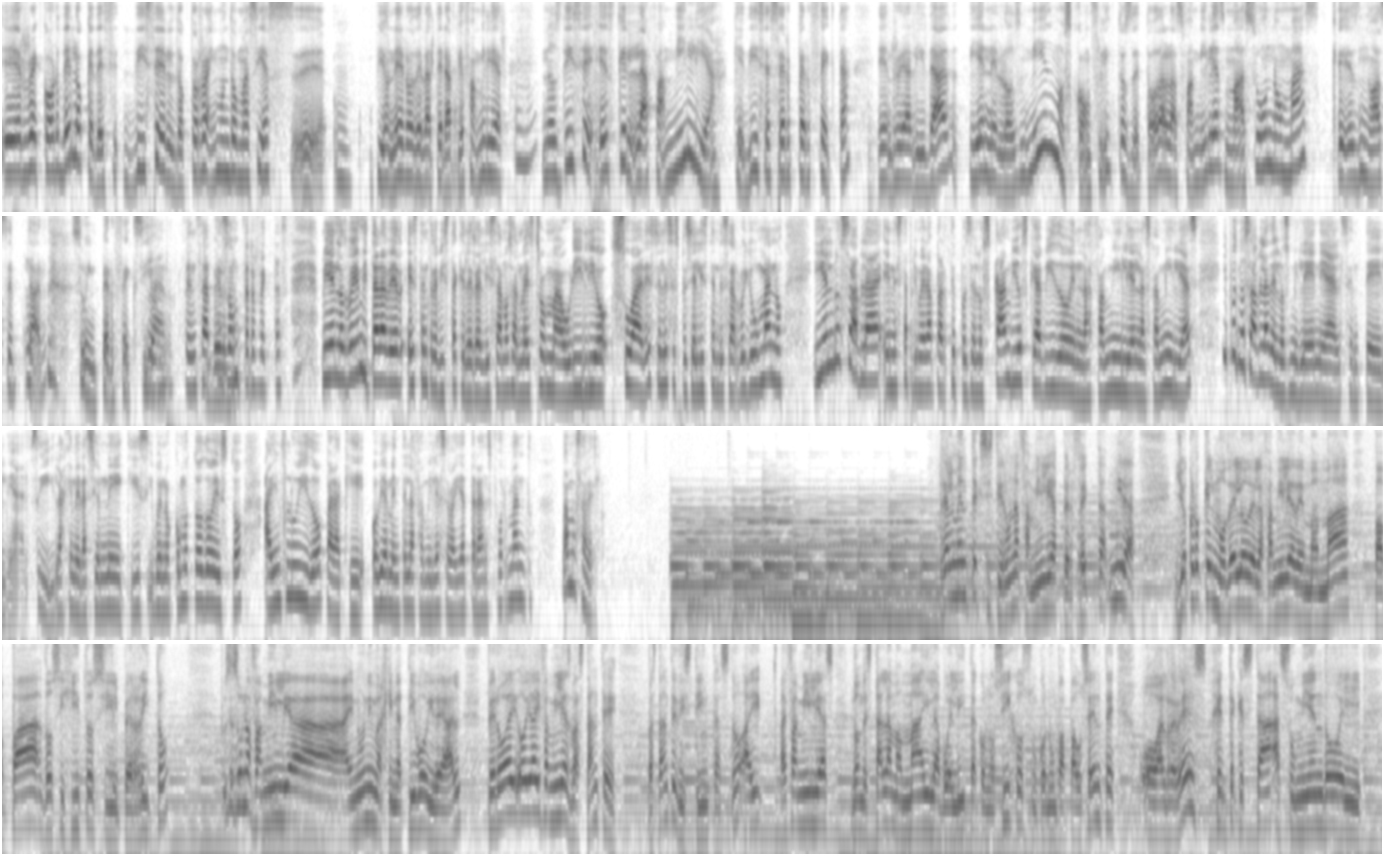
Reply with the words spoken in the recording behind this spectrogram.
eh, recordé lo que dice el doctor Raimundo Macías, eh, mm. pionero de la terapia familiar. Nos dice es que la familia que dice ser perfecta, en realidad tiene los mismos conflictos de todas las familias, más uno más que es no aceptar su imperfección. Claro, pensar que son perfectas. Miren, los voy a invitar a ver esta entrevista que le realizamos al maestro Maurilio Suárez, él es especialista en desarrollo humano, y él nos habla en esta primera parte pues de los cambios que ha habido en la familia, en las familias, y pues nos habla de los millennials, centennials y la generación X, y bueno, cómo todo esto ha influido para que obviamente la familia se vaya transformando. Vamos a verlo. ¿Realmente existirá una familia perfecta? Mira, yo creo que el modelo de la familia de mamá, papá, dos hijitos y el perrito, pues es una familia en un imaginativo ideal, pero hoy, hay familias bastante, bastante distintas, ¿no? Hay, hay familias donde está la mamá y la abuelita con los hijos, con un papá ausente, o al revés, gente que está asumiendo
